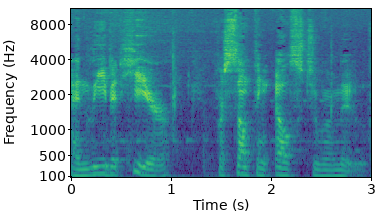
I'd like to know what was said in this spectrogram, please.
and leave it here for something else to remove.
